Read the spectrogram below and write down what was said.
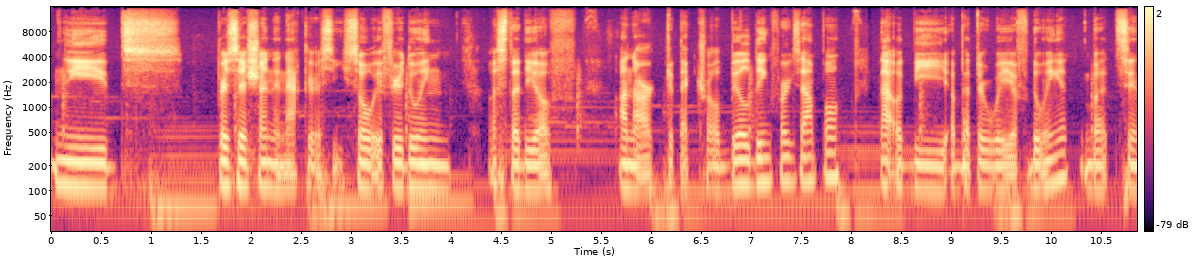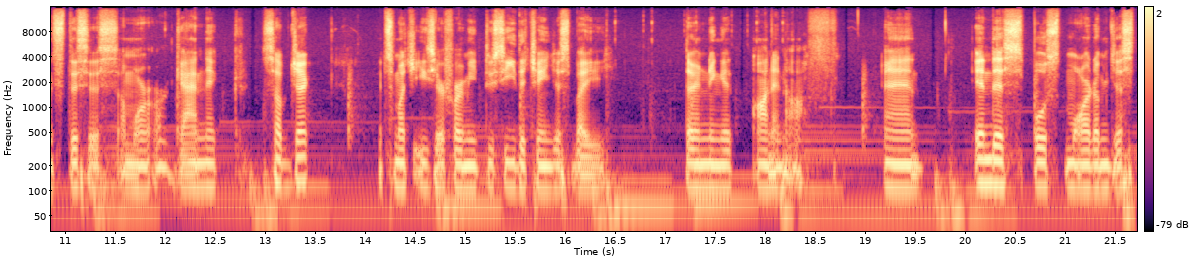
needs precision and accuracy. So if you're doing a study of an architectural building for example that would be a better way of doing it. But since this is a more organic subject it's much easier for me to see the changes by turning it on and off. And in this post-mortem just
